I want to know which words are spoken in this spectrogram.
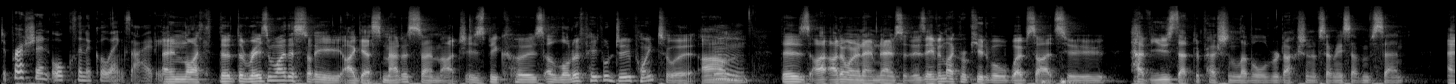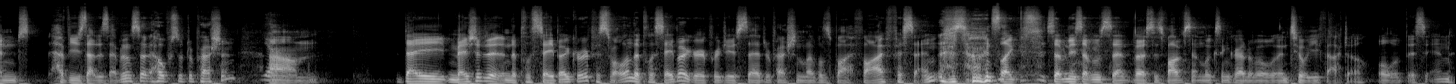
depression or clinical anxiety. And like the, the reason why this study, I guess, matters so much is because a lot of people do point to it. Um, There's, I, I don't want to name names, so there's even like reputable websites who have used that depression level reduction of 77% and have used that as evidence that it helps with depression. Yeah. Um, they measured it in the placebo group as well, and the placebo group reduced their depression levels by 5%. so it's like 77% versus 5% looks incredible until you factor all of this in.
